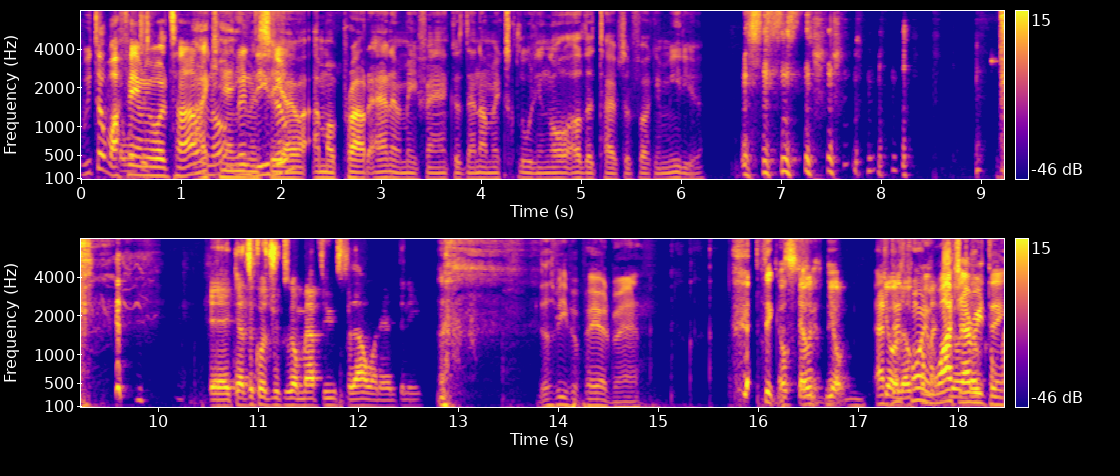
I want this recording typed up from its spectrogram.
We talk about So family just- all the time. I you know? can't Vin even Diesel. say I, I'm a proud anime fan because then I'm excluding all other types of fucking media. yeah, cancel culture is going after you for that one, Anthony. Just be prepared, man. I think I They'll- said they'll- it. yo, At this point, come at- watch they'll- they'll come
